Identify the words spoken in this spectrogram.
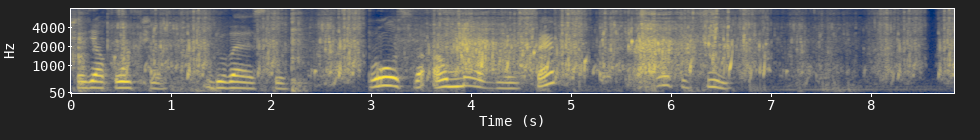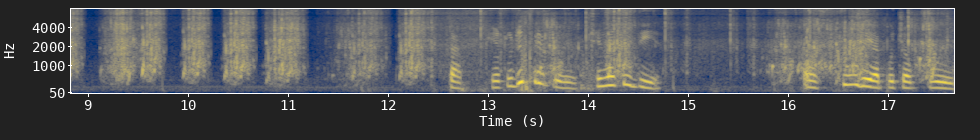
що я хочу довести просто алмазний сет, просто ціль. Так, я туди приплив чи не туди? Ось туди я почав плити.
